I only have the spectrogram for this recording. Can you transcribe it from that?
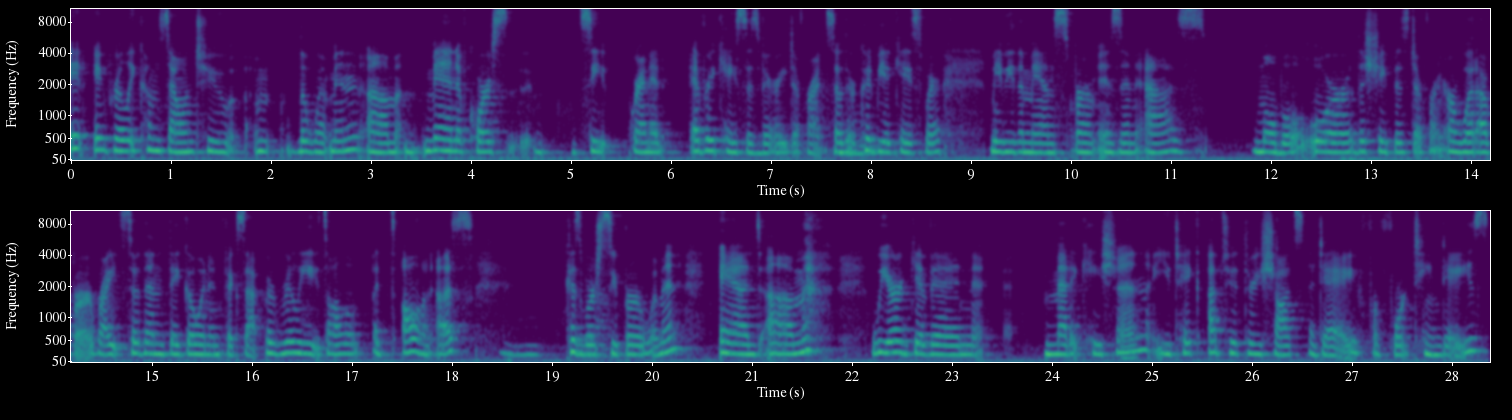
it, it really comes down to um, the women. Um, men, of course, see, granted, every case is very different. So there could be a case where maybe the man's sperm isn't as mobile or the shape is different or whatever, right? So then they go in and fix that. But really, it's all it's all on us because we're super women, and um, we are given medication. You take up to three shots a day for 14 days,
